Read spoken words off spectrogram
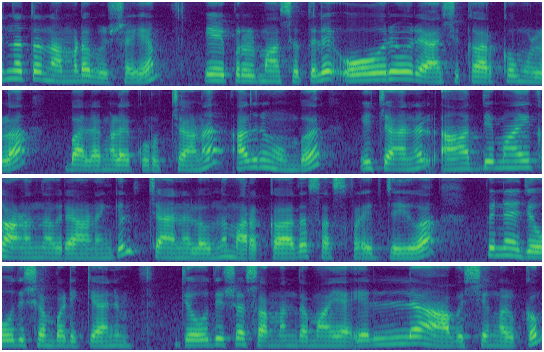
ഇന്നത്തെ നമ്മുടെ വിഷയം ഏപ്രിൽ മാസത്തിലെ ഓരോ രാശിക്കാർക്കുമുള്ള ഫലങ്ങളെക്കുറിച്ചാണ്. അതിനു മുമ്പ് ഈ ചാനൽ ആദ്യമായി കാണുന്നവരാണെങ്കിൽ ചാനൽ ഒന്ന് മറക്കാതെ സബ്സ്ക്രൈബ് ചെയ്യുക. പിന്നെ ജ്യോതിഷം പഠിക്കാനും ജ്യോതിഷ സംബന്ധമായ എല്ലാ ആവശ്യങ്ങൾക്കും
